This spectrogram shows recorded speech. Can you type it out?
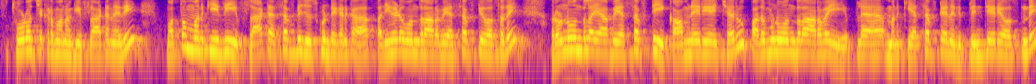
సో చూడొచ్చు ఇక్కడ మనకి ఫ్లాట్ అనేది. మొత్తం మనకి ఇది ఫ్లాట్ ఎస్ఎఫ్టీ చూసుకుంటే కనుక పదిహేడు వందల అరవై ఎస్ఎఫ్టీ వస్తుంది. రెండు వందల యాభై ఎస్ఎఫ్టీ కామన్ ఏరియా ఇచ్చారు. పదమూడు వందల అరవై ప్లా మనకి ఎస్ఎఫ్టీ అనేది ప్లింత్ ఏరియా వస్తుంది.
